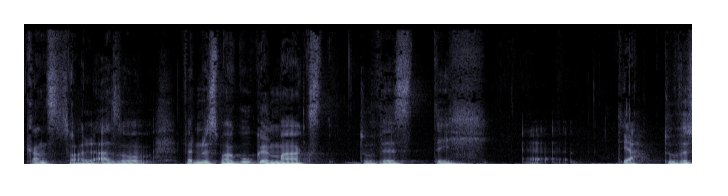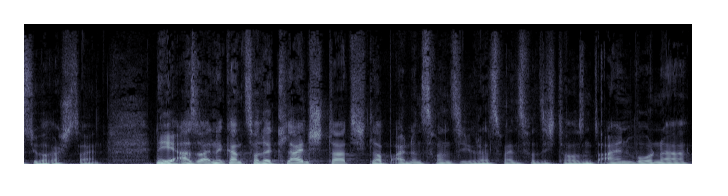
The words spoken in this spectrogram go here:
ganz toll. Also, wenn du es mal googeln magst, du wirst dich äh, ja, du wirst überrascht sein. Nee, also eine ganz tolle Kleinstadt, ich glaube 21 oder 22.000 Einwohner,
